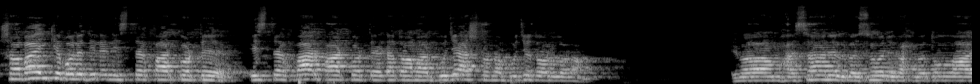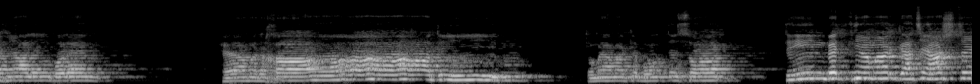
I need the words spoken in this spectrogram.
সবাইকে বলে দিলেন ইস্তেফার করতে। ইস্তেফার পাঠ করতে। এটা তো আমার বুঝে আসলো না, বুঝে ধরলো না। ইমাম হাসান আল বসরি রহমতুল্লাহ আলাই বলেন, হে আমার খাদিম, তুমি আমাকে বলতেছ, তিন ব্যক্তি আমার কাছে আসছে।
